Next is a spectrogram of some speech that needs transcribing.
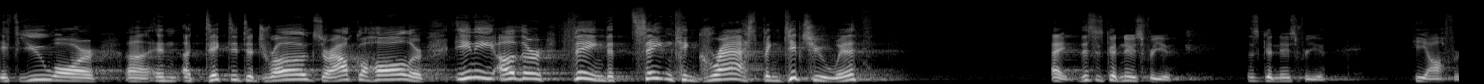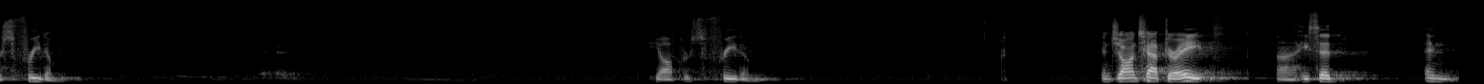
if you are uh, in, addicted to drugs or alcohol or any other thing that Satan can grasp and get you with, hey, this is good news for you. This is good news for you. He offers freedom. He offers freedom. In John chapter 8, uh, he said, and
